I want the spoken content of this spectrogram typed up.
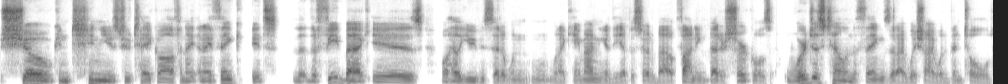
show continues to take off, and I and I think it's the the feedback is well hell you even said it when when i came on here the episode about finding better circles we're just telling the things that i wish i would have been told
